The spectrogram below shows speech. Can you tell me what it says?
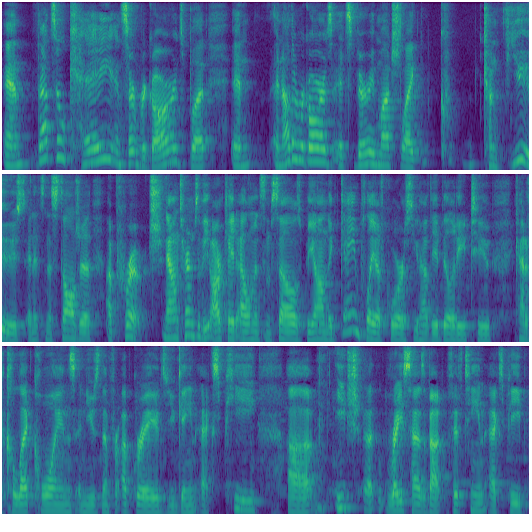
And that's okay in certain regards, but in in other regards, it's very much like confused in its nostalgia approach. Now, in terms of the arcade elements themselves, beyond the gameplay, of course, you have the ability to kind of collect coins and use them for upgrades. You gain XP. Uh, each uh, race has about 15 XP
